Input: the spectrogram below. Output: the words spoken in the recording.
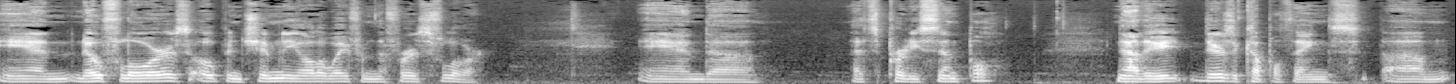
And no floors, open chimney all the way from the first floor. And uh, that's pretty simple. Now there's a couple things. Um,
